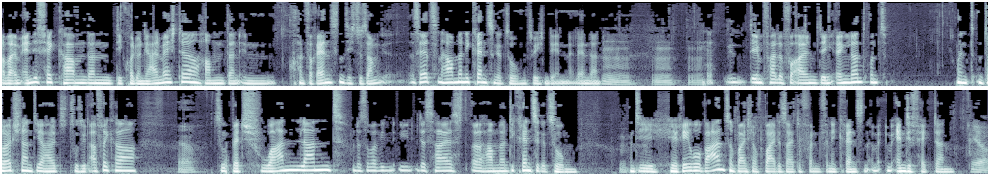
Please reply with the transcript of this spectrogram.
Aber im Endeffekt kamen dann die Kolonialmächte, haben dann in Konferenzen sich zusammengesetzt und haben dann die Grenzen gezogen zwischen den Ländern. In dem Falle vor allen Dingen England und Und Deutschland, die halt zu Südafrika, Ja. zu Bechuanland oder so, wie, wie das heißt, äh, haben dann die Grenze gezogen. Und die Herero waren zum Beispiel auf beide Seiten von, von den Grenzen, im, im Endeffekt dann. Ja.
